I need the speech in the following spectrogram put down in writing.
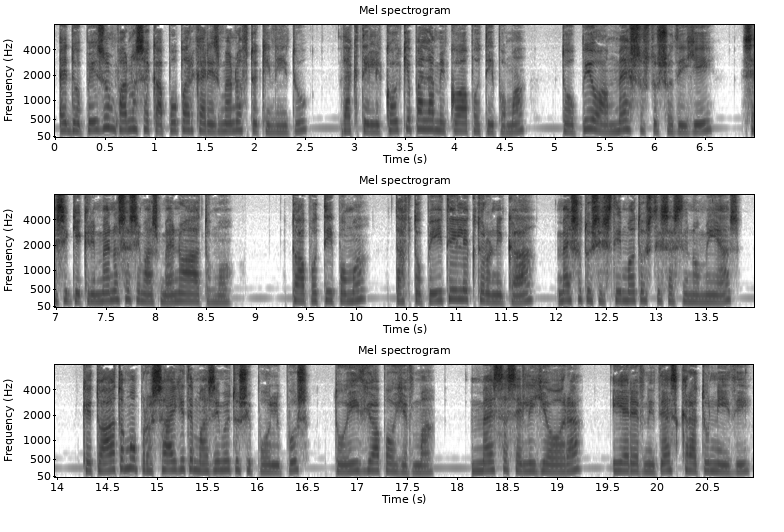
Εντοπίζουν πάνω σε καπό παρκαρισμένο αυτοκινήτου δακτυλικό και παλαμικό αποτύπωμα, το οποίο αμέσως τους οδηγεί σε συγκεκριμένο σεσημασμένο άτομο. Το αποτύπωμα ταυτοποιείται ηλεκτρονικά μέσω του συστήματος της αστυνομίας και το άτομο προσάγεται μαζί με τους υπόλοιπους το ίδιο απόγευμα. Μέσα σε λίγη ώρα, οι ερευνητές κρατούν ήδη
